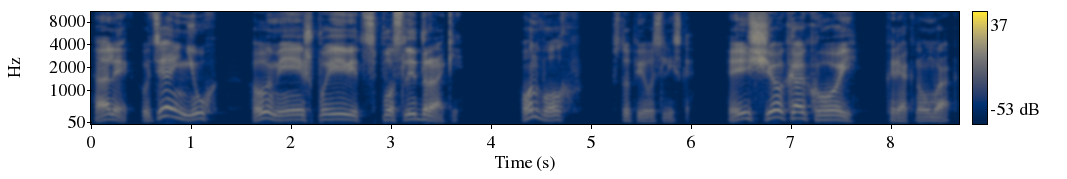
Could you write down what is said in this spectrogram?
«Олег, у тебя и нюх. Умеешь появиться после драки». «Он волхв», — вступилась Лиска. «Еще какой!» — крякнул мрак.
